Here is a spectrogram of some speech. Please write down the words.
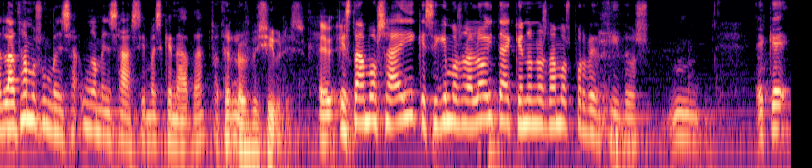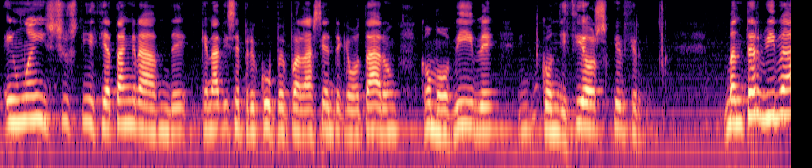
lanzamos un mensa, unha mensaxe máis que nada facernos visibles eh, que estamos aí, que seguimos na loita e que non nos damos por vencidos mm É que é unha injusticia tan grande que nadie se preocupe pola xente que votaron, como vive, en condicións, que decir, manter viva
